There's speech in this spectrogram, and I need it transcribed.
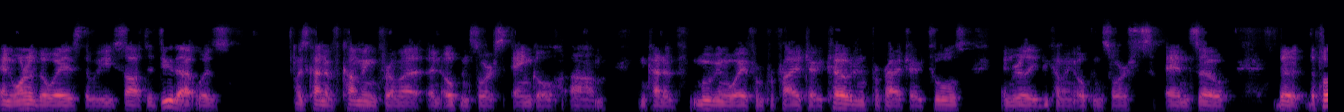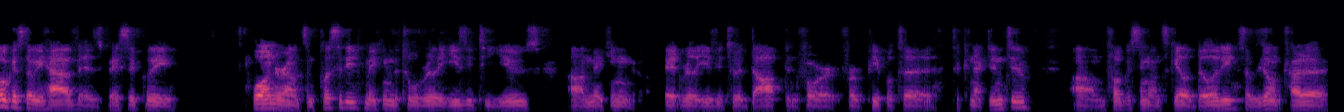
And one of the ways that we sought to do that was was kind of coming from a, an open source angle um, and kind of moving away from proprietary code and proprietary tools and really becoming open source. And so the, the focus that we have is basically one around simplicity, making the tool really easy to use, um, making it really easy to adopt and for, for people to, to connect into, um, focusing on scalability. So we don't try to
